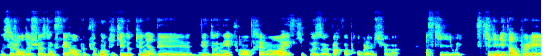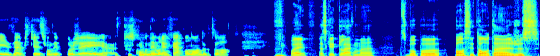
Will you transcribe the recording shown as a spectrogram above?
ou ce genre de choses. Donc c'est un peu plus compliqué d'obtenir des, des, données pour l'entraînement et ce qui pose euh, parfois problème sur, euh, ce qui, oui, ce qui limite un peu les applications des projets et euh, tout ce qu'on aimerait faire pendant un doctorat. Ouais, parce que clairement, tu vas pas passer ton temps à juste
